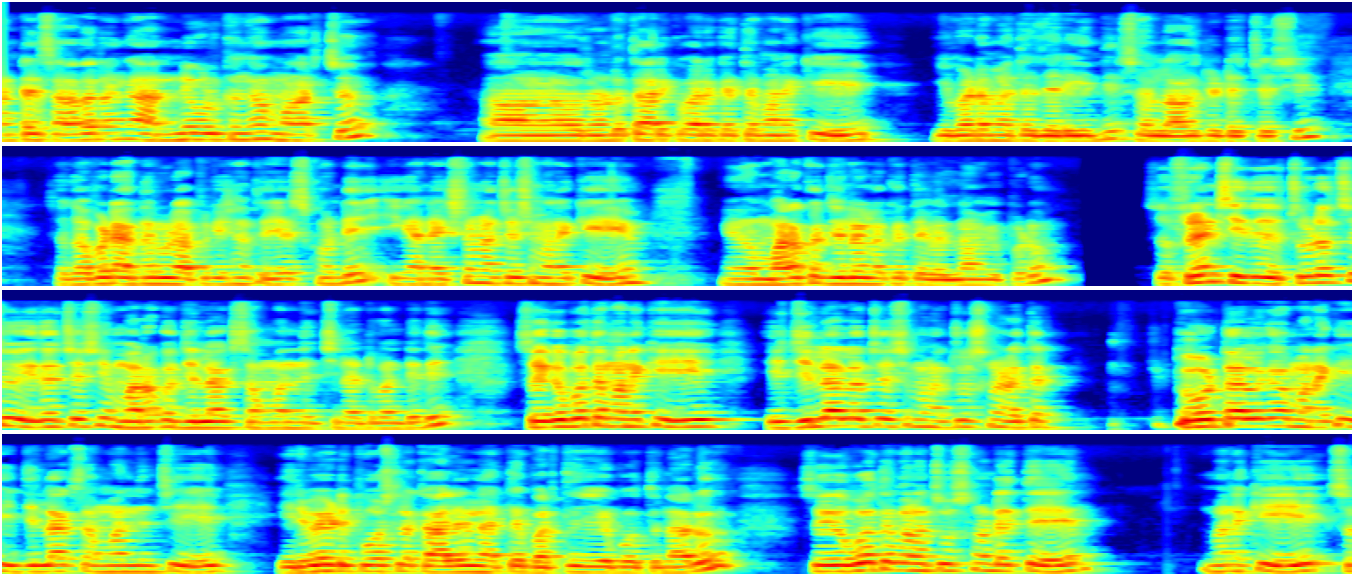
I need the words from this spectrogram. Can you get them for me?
అంటే సాధారణంగా అన్ని ఉడకంగా మార్చు రెండో తారీఖు వరకు అయితే మనకి ఇవ్వడం అయితే జరిగింది. సో లాస్ట్ డేట్ వచ్చేసి. సో కాబట్టి అందరూ కూడా అప్లికేషన్ అయితే చేసుకోండి. ఇక నెక్స్ట్ వన్ వచ్చేసి మనకి మరొక జిల్లాలోకి అయితే వెళ్దాం ఇప్పుడు. సో ఫ్రెండ్స్ ఇది చూడొచ్చు. ఇది వచ్చేసి మరొక జిల్లాకు సంబంధించినటువంటిది. సో ఇకపోతే మనకి ఈ జిల్లాలో వచ్చేసి మనం చూసుకున్నట్లయితే టోటల్గా మనకి ఈ జిల్లాకు సంబంధించి ఇరవై ఏడు పోస్టుల ఖాళీలను అయితే భర్తీ చేయబోతున్నారు. సో ఇకపోతే మనం చూసుకున్నట్టయితే మనకి సో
